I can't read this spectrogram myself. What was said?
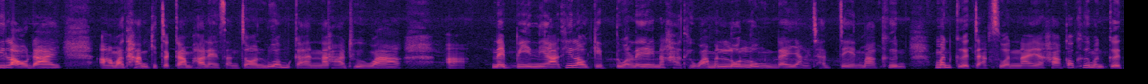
ที่เราได้มาทำกิจกรรมพาแรงสัญจรร่วมกันนะคะ ถือว่า ในปีนี้ที่เราเก็บตัวเลขนะคะ ถือว่ามันลดลงได้อย่างชัดเจนมากขึ้น มันเกิดจากส่วนไหนนะคะก็คือมันเกิด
